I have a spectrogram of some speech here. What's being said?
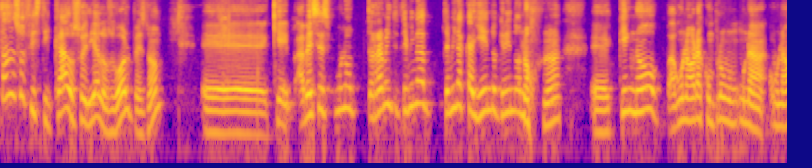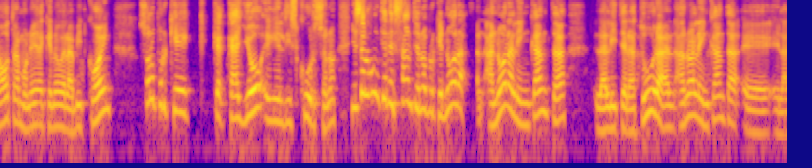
tan sofisticados hoy día los golpes, ¿no? Eh, que a veces uno realmente termina, termina cayendo queriendo no, ¿no? Eh, ¿Quién no alguna hora compró una, una otra moneda que no era Bitcoin? Solo porque cayó en el discurso, ¿no? Y es algo interesante, ¿no? Porque Nora, a Nora le encanta la literatura, a Nora le encanta eh, el,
